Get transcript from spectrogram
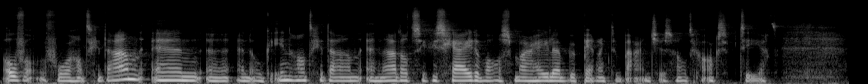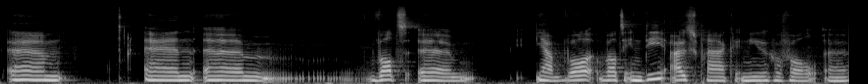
over, voor had gedaan en, uh, en ook in had gedaan. En nadat ze gescheiden was, maar hele beperkte baantjes had geaccepteerd. Um, en um, wat um, ja, wat in die uitspraak in ieder geval uh,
